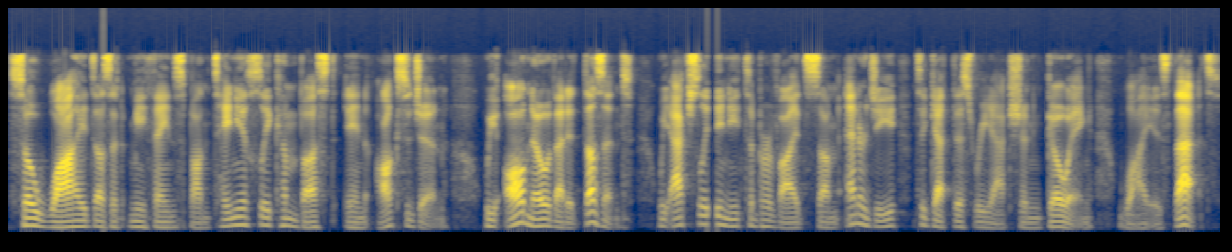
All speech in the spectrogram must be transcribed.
so why doesn't methane spontaneously combust in oxygen? We all know that it doesn't. We actually need to provide some energy to get this reaction going. Why is that?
